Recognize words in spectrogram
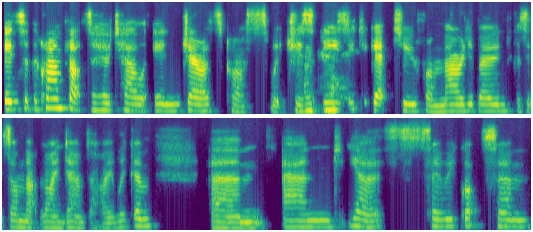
it's at the Crowne Plaza Hotel in Gerrards Cross, which is okay. easy to get to from Marylebone because it's on that line down to High Wycombe. Um, and yeah, so we've got some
